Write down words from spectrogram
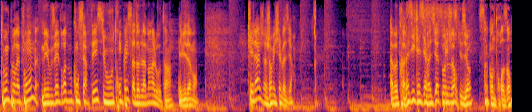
Tout le monde peut répondre, mais vous avez le droit de vous concerter. Si vous vous trompez, ça donne la main à l'autre, hein, évidemment. Quel âge a Jean-Michel Bazir? À votre avis Vas-y, Kezia. Vas-y, à toi l'honneur, Kezia. 53 ans.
